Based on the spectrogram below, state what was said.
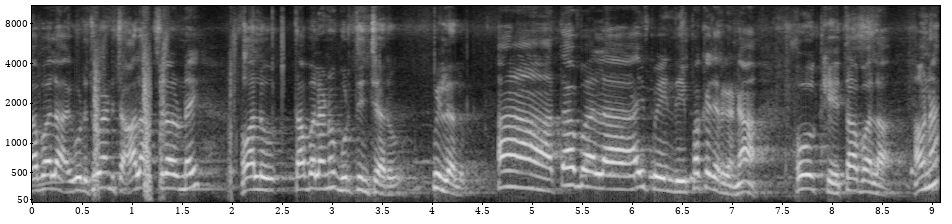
తబలా ఇప్పుడు చూడండి చాలా అక్షరాలు ఉన్నాయి. వాళ్ళు తబలను గుర్తించారు. పిల్లలు. తబలా అయిపోయింది. పక్క జరగండి. ఓకే తబలా. అవునా?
